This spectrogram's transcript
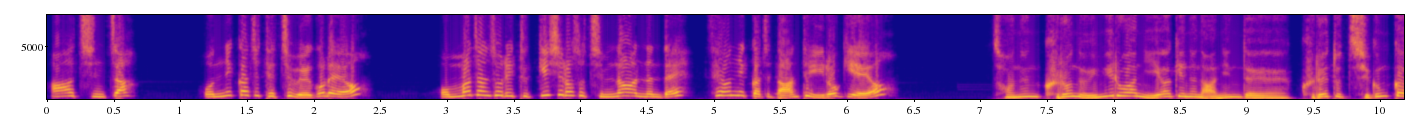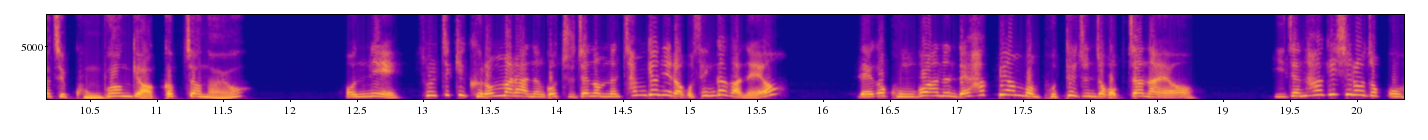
아, 진짜? 언니까지 대체 왜 그래요? 엄마 잔소리 듣기 싫어서 집 나왔는데 새언니까지 나한테 이러기에요? 저는 그런 의미로 한 이야기는 아닌데 그래도 지금까지 공부한 게 아깝잖아요? 언니, 솔직히 그런 말 하는 거 주제넘는 참견이라고 생각하네요? 내가 공부하는데 학비 한 번 보태준 적 없잖아요. 이젠 하기 싫어졌고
